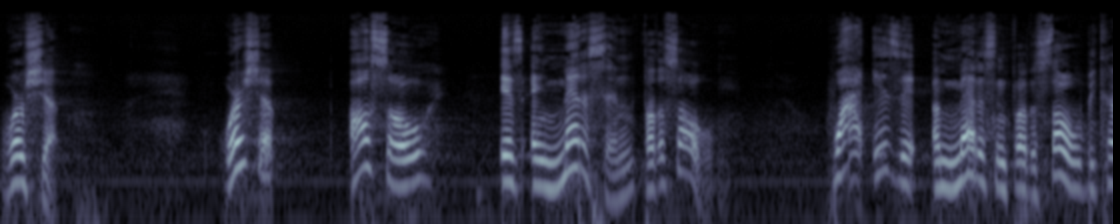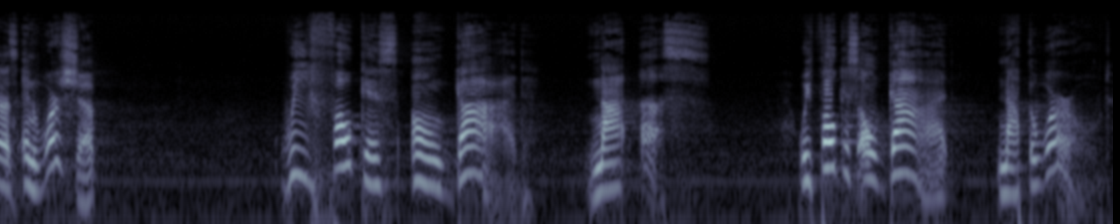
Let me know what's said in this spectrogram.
worship, worship also is a medicine for the soul. Why is it a medicine for the soul? Because in worship, we focus on God, not us. We focus on God, not the world.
